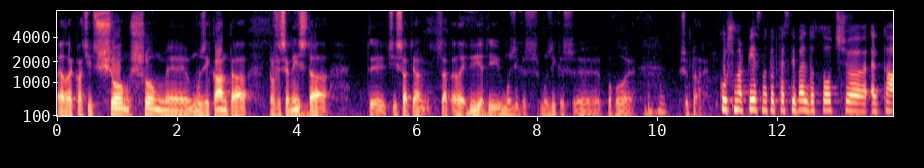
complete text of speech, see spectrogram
edhe ka qit shumë shumë muzikanta profesionista Të, që sot janë të, që sot edhe yjet i muzikës, muzikës popullore shqiptare. Kush merr pjesë në këtë festival do të thotë që e ka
